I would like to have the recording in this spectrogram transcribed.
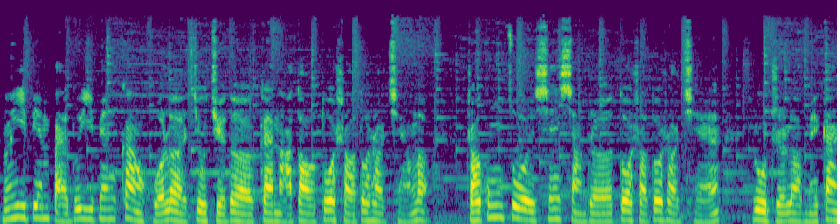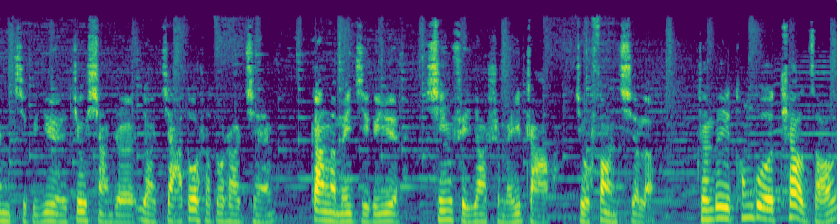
能一边百度一边干活了，就觉得该拿到多少多少钱了。找工作先想着多少多少钱，入职了没干几个月，就想着要加多少多少钱。干了没几个月，薪水要是没涨，就放弃了，准备通过跳槽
